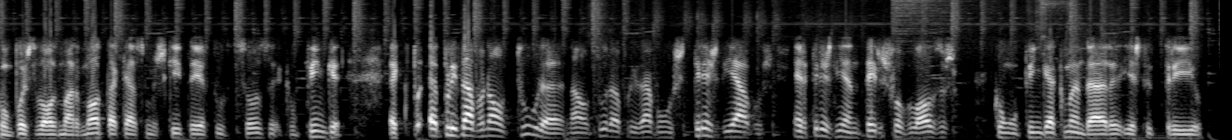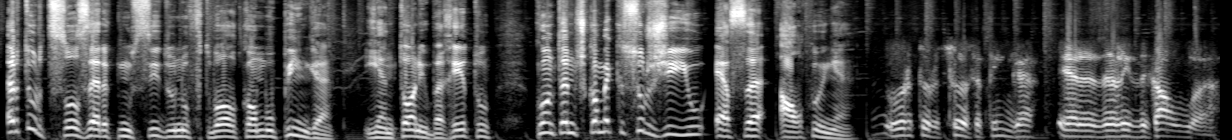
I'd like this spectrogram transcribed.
composto de Valdemar Mota, Cássio Mesquita e Artur de Souza, que o Pinga apelidavam na altura, na altura apelidavam os Três Diabos, eram três dianteiros fabulosos com o Pinga a comandar este trio. Artur de Souza era conhecido no futebol como o Pinga e António Barreto conta-nos como é que surgiu essa alcunha. O Artur de Souza Pinga era dali de Gaula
